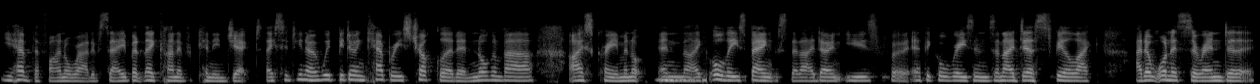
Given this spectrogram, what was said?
you have the final right of say, but they kind of can inject. They said, you know, we'd be doing Cadbury's chocolate and Bar ice cream and and mm. like all these banks that I don't use for ethical reasons. And I just feel like I don't want to surrender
